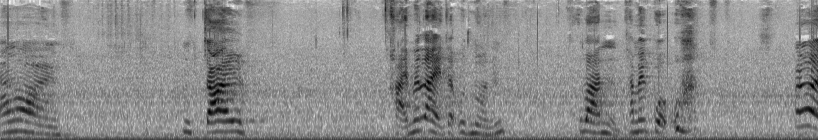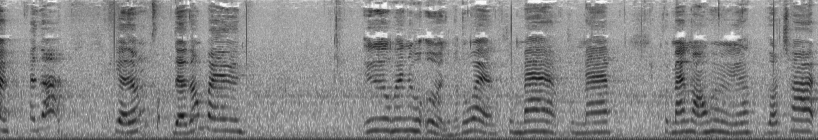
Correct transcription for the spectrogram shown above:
อร่อยใจ ขายเมื่อไหร่จะอุดหนุนทุกวันถ้าไม่กลัวอ้วนอร่อยไปได้เดี๋ยวต้องเดี๋ยวต้องไปรีวิวเมนูอื่นเขาด้วย คุณแม่ คุณแม่ คุณแม่น้องคนนี้รสชาติ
